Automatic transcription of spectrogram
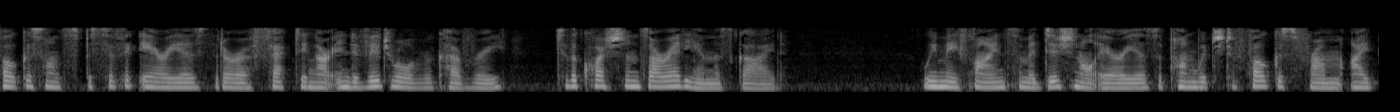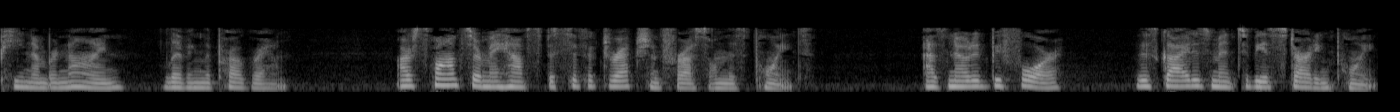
focus on specific areas that are affecting our individual recovery to the questions already in this guide. We may find some additional areas upon which to focus from IP number 9, Living the Program. Our sponsor may have specific direction for us on this point. As noted before, this guide is meant to be a starting point,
